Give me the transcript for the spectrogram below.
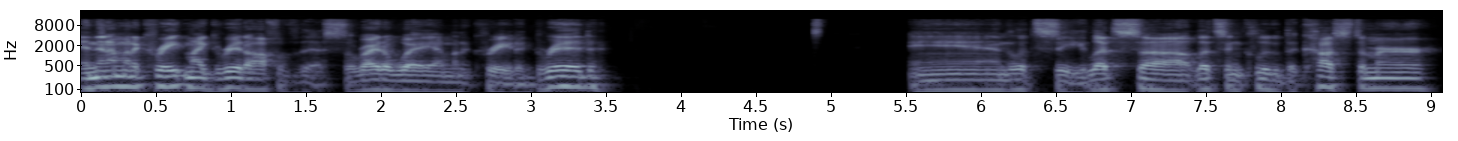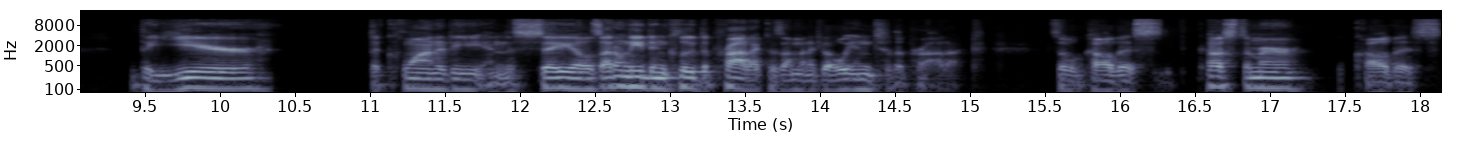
And then I'm going to create my grid off of this. So right away, I'm going to create a grid. And let's see, let's uh, let's include the customer, the year, the quantity, and the sales. I don't need to include the product because I'm going to go into the product. So we'll call this customer, we'll call this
